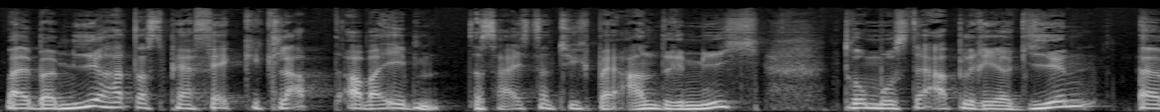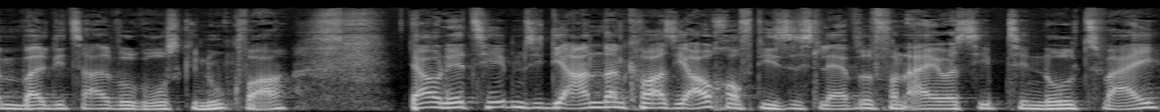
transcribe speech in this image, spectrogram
weil bei mir hat das perfekt geklappt. Aber eben, das heißt natürlich bei anderen nicht. Drum musste Apple reagieren, ähm, weil die Zahl wohl groß genug war. Ja, und jetzt heben sie die anderen quasi auch auf dieses Level von iOS 17.02.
